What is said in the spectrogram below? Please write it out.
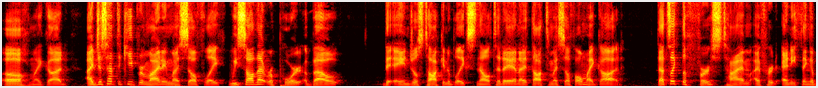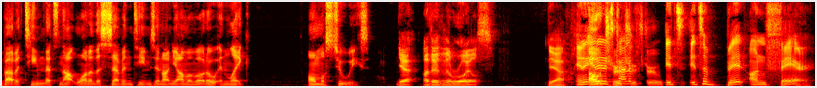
oh my god, I just have to keep reminding myself. Like we saw that report about the Angels talking to Blake Snell today, and I thought to myself, oh my god. That's like the first time I've heard anything about a team that's not one of the seven teams in on Yamamoto in like almost two weeks. Yeah, other than the Royals. Yeah, and, Oh, and it's true, kind true, of true. it's it's a bit unfair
